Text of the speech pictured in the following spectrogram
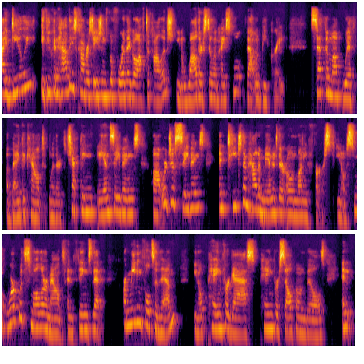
ideally, if you can have these conversations before they go off to college, you know, while they're still in high school, that would be great. Set them up with a bank account, whether it's checking and savings uh, or just savings, and teach them how to manage their own money first. You know, sm- work with smaller amounts and things that are meaningful to them. You know, paying for gas, paying for cell phone bills, and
